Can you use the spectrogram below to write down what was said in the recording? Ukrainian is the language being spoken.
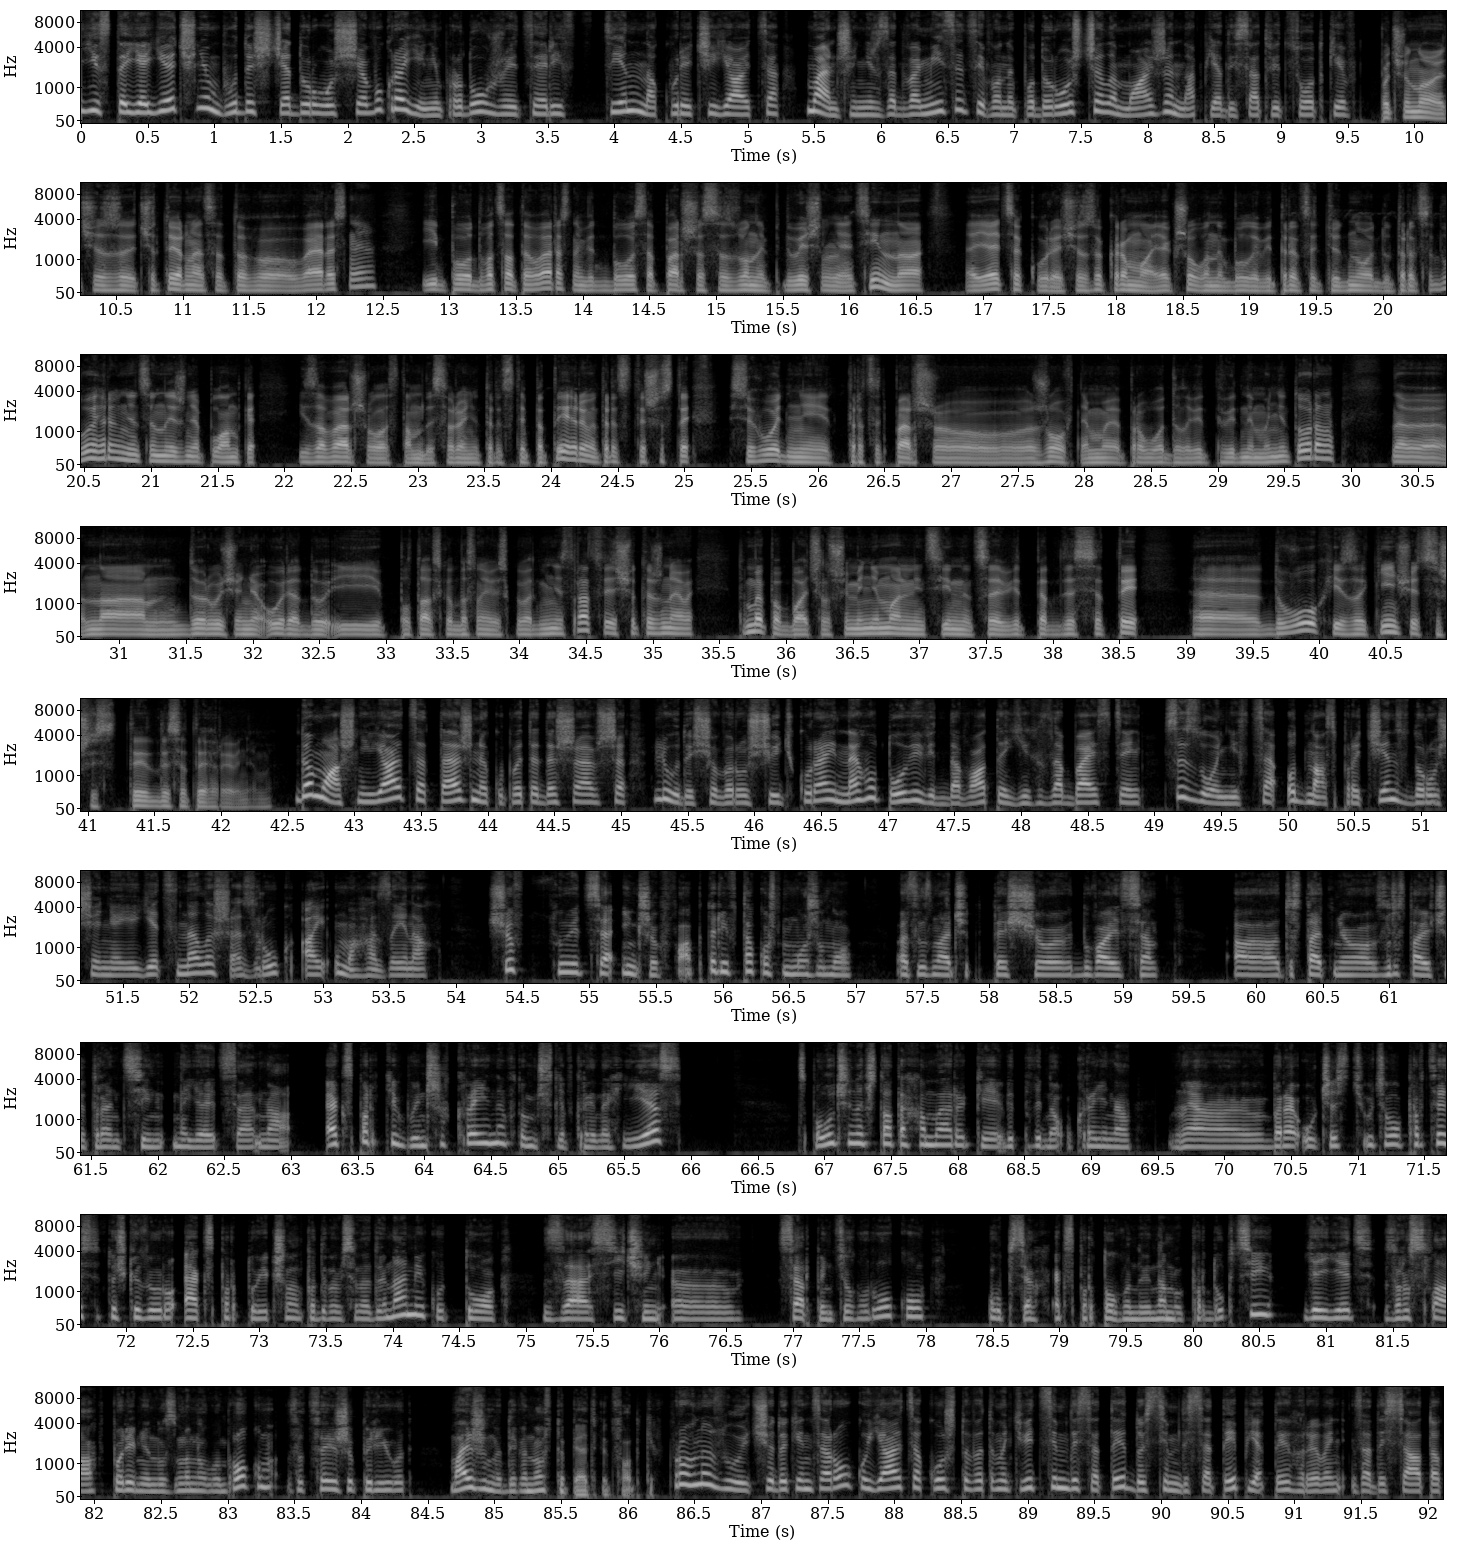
Їсти яєчню буде ще дорожче. В Україні продовжується ріст цін на курячі яйця. Менше ніж за два місяці вони подорожчали майже на 50%. починаючи з 14 вересня і по 20 вересня відбулося перше сезонне підвищення цін на яйця курячі. Зокрема, якщо вони були від 31 до 32 гривні, це нижня планка, і завершувалась там десь в районі 35 гривень, 36. Сьогодні, 31 жовтня, ми проводили відповідний моніторинг на, на доручення уряду і Полтавської обласної військової адміністрації щотижневий, то ми побачили, що мінімальні ціни це від 50 е, двох і закінчується 60 гривнями. Домашні яйця теж не купити дешевше. Люди, що вирощують курей, не готові віддавати їх за безцінь. Сезонність це одна з причин здорожчання яєць не лише з рук, а й у магазинах. Що стосується інших факторів, також ми можемо е, зазначити те, що відбувається е, достатньо зростаючий тренд цін на яйця на експорті в інших країнах, в тому числі в країнах ЄС, Сполучених Штатах Америки. Відповідно, Україна е, бере участь у цьому процесі з точки зору експорту. Якщо ми подивимося на динаміку, то за січень е, серпень цього року обсяг експортованої нами продукції яєць зросла порівняно з минулим роком за цей же період майже на 95%. Прогнозують, що до кінця року яйця коштуватимуть від 70 до 75 гривень за десяток.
